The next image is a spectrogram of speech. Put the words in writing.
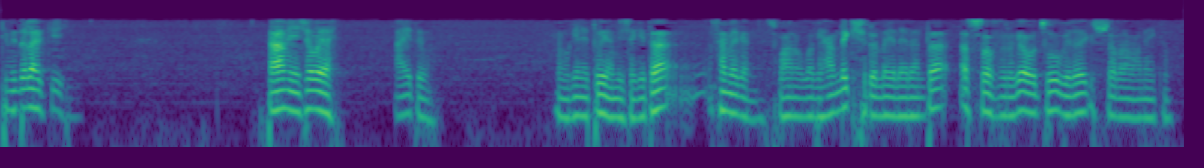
diminta lagi. Paham ya coba ya? Nah itu Nah, mungkin itu yang bisa kita sampaikan. Subhanallah bihamdik, la ilaha illa anta, astaghfiruka wa atubu ilaik. Assalamualaikum.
